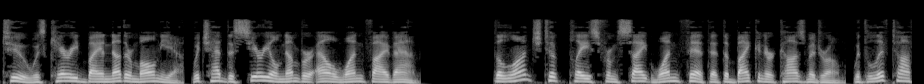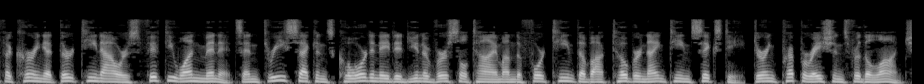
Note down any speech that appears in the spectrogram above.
2 was carried by another Molniya, which had the serial number L15M. The launch took place from Site 1/5 at the Baikonur Cosmodrome, with liftoff occurring at 13 hours 51 minutes and 3 seconds Coordinated Universal Time on 14 October 1960. During preparations for the launch,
